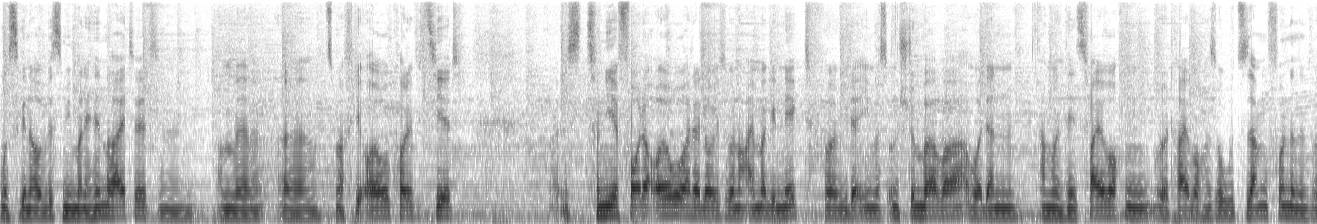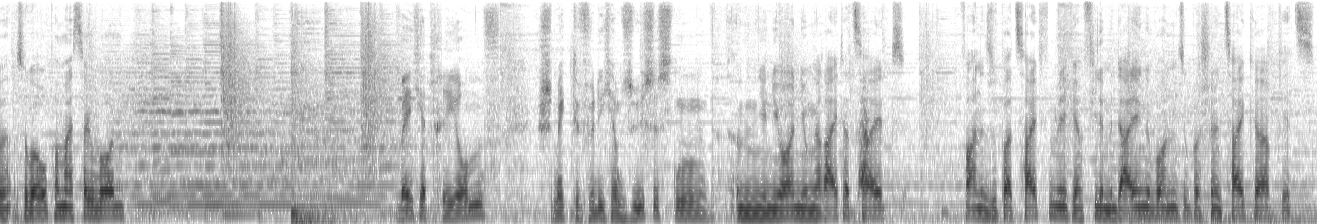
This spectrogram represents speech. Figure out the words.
Musste genau wissen, wie man ihn hinreitet. Dann haben wir äh, uns mal für die Euro qualifiziert. Das Turnier vor der Euro hat er, glaube ich, sogar noch einmal genickt, weil wieder irgendwas unstimmbar war. Aber dann haben wir in den zwei Wochen oder drei Wochen so gut zusammengefunden, dann sind wir sogar Europameister geworden. Welcher Triumph schmeckte für dich am süßesten? Im Junioren, junge Reiterzeit war eine super Zeit für mich. Wir haben viele Medaillen gewonnen, super schöne Zeit gehabt. Jetzt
